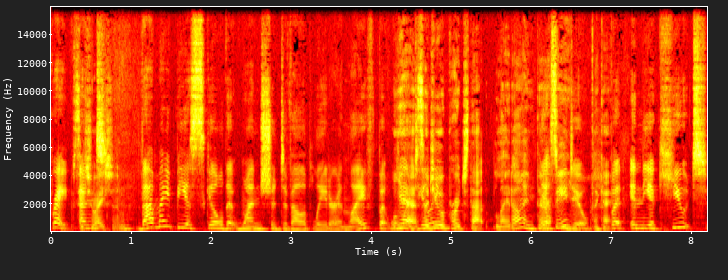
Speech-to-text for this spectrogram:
right situation. And that might be a skill that one should develop later in life, but when yeah. we're So do you approach that later in therapy? Yes, we do. Okay. But in the acute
